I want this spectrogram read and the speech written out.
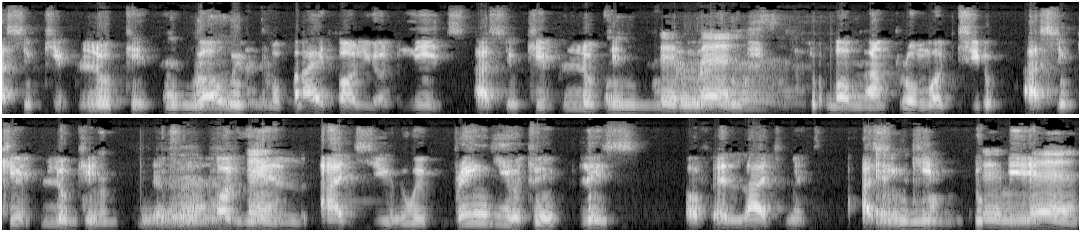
as you keep looking. God will provide all your needs as you keep looking. Amen. Up and promote you as you keep looking. Amen. God will enlarge you. He will bring you to a place of enlargement as you keep looking. Amen.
